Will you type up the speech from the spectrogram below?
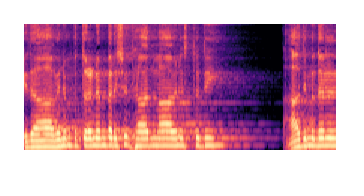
പിതാവിനും പുത്രനും പരിശുദ്ധാത്മാവിനും സ്തുതി. ആദ്യം മുതൽ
